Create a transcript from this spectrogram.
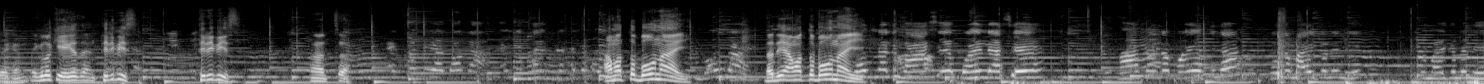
দেখেন এগুলো কি থ্রি পিস থ্রি পিস আচ্ছা। আমার তো বউ নাই। দাদি আমার তো বউ নাই। মা আছে পয়েন্ট আছে মা আছে পয়েন্ট আছে না এটা মাই জন্য নে মাই জন্য নে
